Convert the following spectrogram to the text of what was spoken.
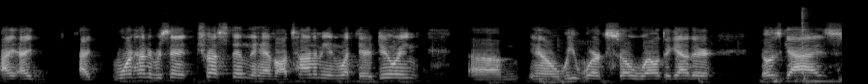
I, I, I 100% trust them. They have autonomy in what they're doing. Um, you know, we work so well together. Those guys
